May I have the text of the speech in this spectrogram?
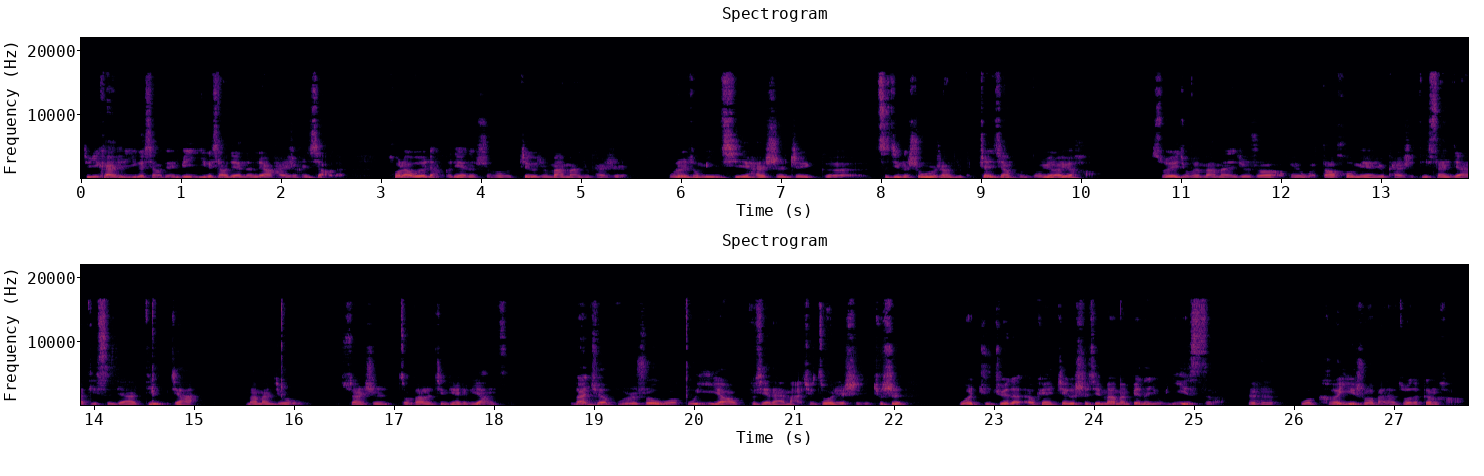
就一开始一个小店比一个小店能量还是很小的，后来我有两个店的时候，这个就慢慢就开始，无论是从名气还是这个资金的收入上，就正向滚动越来越好，所以就会慢慢就是说，OK，我到后面又开始第三家、第四家、第五家，慢慢就算是走到了今天这个样子。完全不是说我故意要不写代码去做这个事情，就是我就觉得 OK，这个事情慢慢变得有意思了，我可以说把它做得更好。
